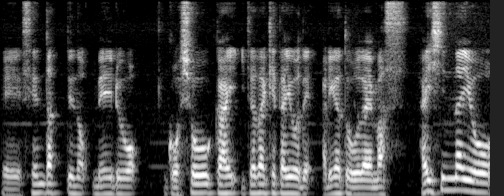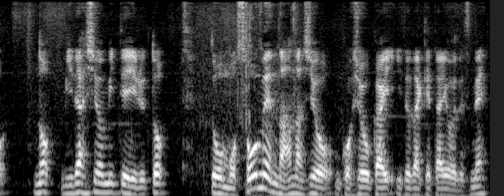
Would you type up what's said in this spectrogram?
えー先だってのメールをご紹介いただけたようでありがとうございます。配信内容の見出しを見ていると、どうもそうめんの話をご紹介いただけたようですね。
